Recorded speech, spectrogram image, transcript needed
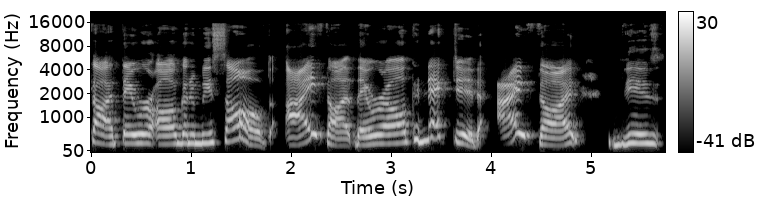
thought they were all going to be solved. I thought they were all connected. I thought this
